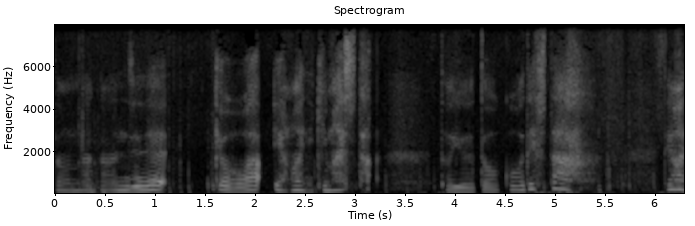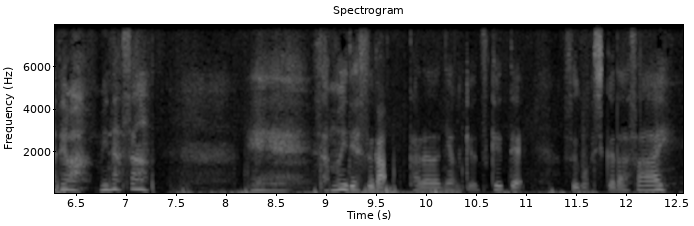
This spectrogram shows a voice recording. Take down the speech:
そんな感じで今日は山に来ました。という投稿でした。ではでは皆さん、えー、寒いですが体にお気をつけてお過ごしください。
